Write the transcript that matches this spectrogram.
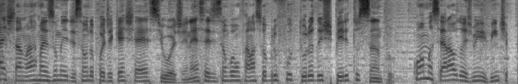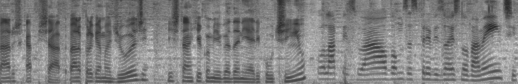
Olá, está no ar mais uma edição do Podcast ES hoje. Nessa edição vamos falar sobre o futuro do Espírito Santo. Como será o 2020 para os capixabas? Para o programa de hoje, está aqui comigo a Daniele Coutinho. Olá pessoal, vamos às previsões novamente,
